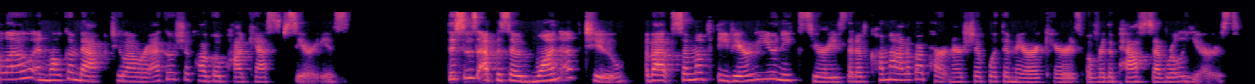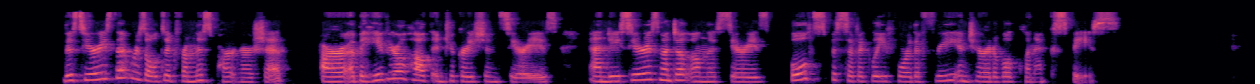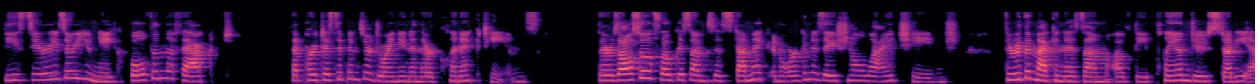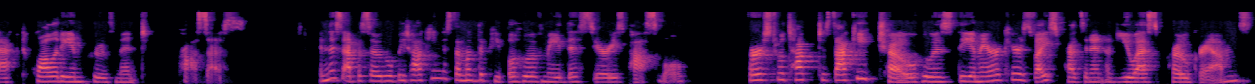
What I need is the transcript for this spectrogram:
Hello, and welcome back to our Echo Chicago podcast series. This is episode one of two about some of the very unique series that have come out of our partnership with AmeriCares over the past several years. The series that resulted from this partnership are a behavioral health integration series and a serious mental illness series, both specifically for the free and charitable clinic space. These series are unique both in the fact that participants are joining in their clinic teams. There is also a focus on systemic and organizational wide change through the mechanism of the Plan, Do, Study, Act quality improvement process. In this episode, we'll be talking to some of the people who have made this series possible. First, we'll talk to Saqi Cho, who is the AmeriCares Vice President of US Programs.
